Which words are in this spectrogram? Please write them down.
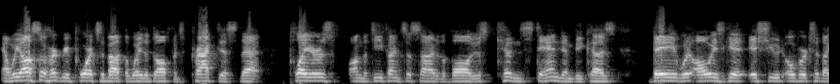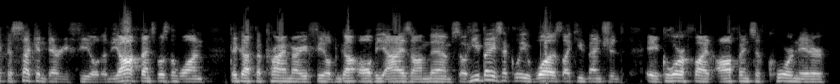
And we also heard reports about the way the Dolphins practice that players on the defensive side of the ball just couldn't stand him because they would always get issued over to like the secondary field, and the offense was the one that got the primary field and got all the eyes on them. So he basically was, like you mentioned, a glorified offensive coordinator,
